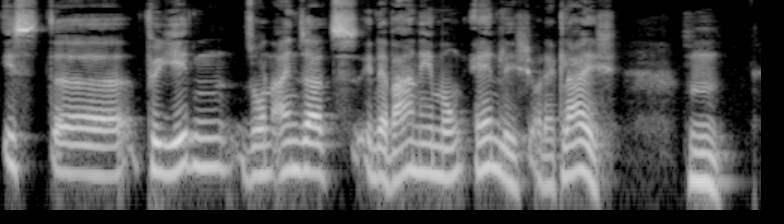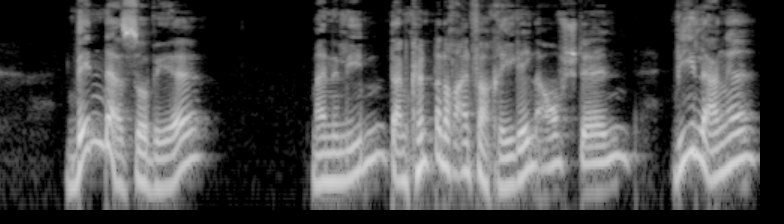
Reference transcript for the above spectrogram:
Ist äh, für jeden so ein Einsatz in der Wahrnehmung ähnlich oder gleich? Hm. Wenn das so wäre, meine Lieben, dann könnte man doch einfach Regeln aufstellen, wie lange,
